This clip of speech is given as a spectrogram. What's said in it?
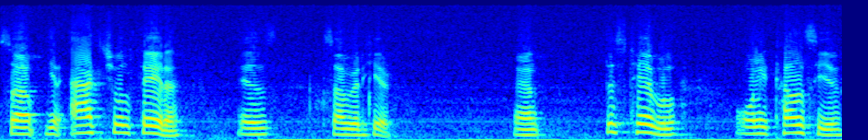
So your actual theta is somewhere here. And this table only tells you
